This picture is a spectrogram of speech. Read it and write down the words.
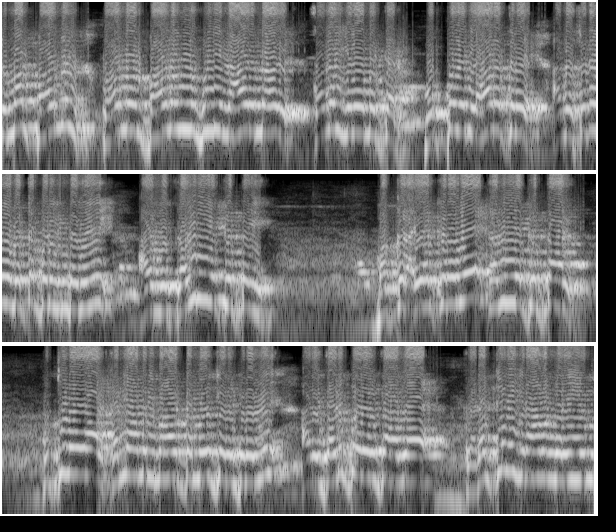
சொன்னால் பதினொன்று பதினொன்று பதினொன்று புள்ளி நாலு நாலு சதுர கிலோமீட்டர் முப்பது அடி ஆழத்திலே அந்த சுரங்கம் வெட்டப்படுகின்றது. அது கல்வி இயக்கத்தை மக்கள் ஏற்கனவே கல்வி இயக்கத்தால் புற்றுநோயால் கன்னியாகுமரி மாவட்டம் நோக்கி இருக்கிறது அதை தடுப்பதற்காக கடற்கரை கிராமங்களையும்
